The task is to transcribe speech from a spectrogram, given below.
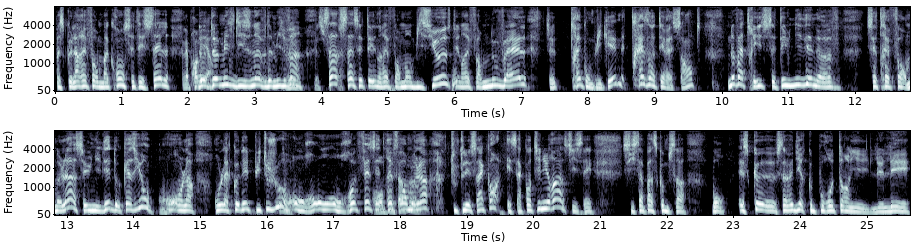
parce que la réforme Macron, c'était celle de 2019-2020. ça, ça c'était une réforme ambitieuse, c'était une réforme nouvelle, c'est très compliqué, mais très intéressante, novatrice. C'était une idée neuve. Cette réforme-là, c'est une idée d'occasion. On la, on la connaît depuis toujours. On, refait cette réforme-là toutes les cinq ans, et ça continuera si si ça passe comme ça. Bon, est-ce que ça veut dire que pour autant les, les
